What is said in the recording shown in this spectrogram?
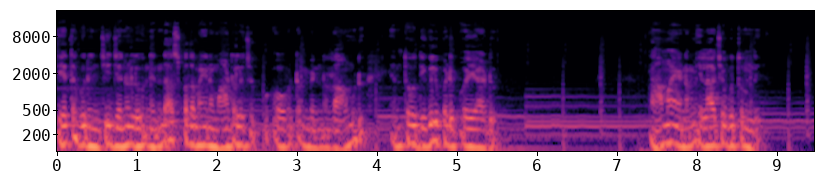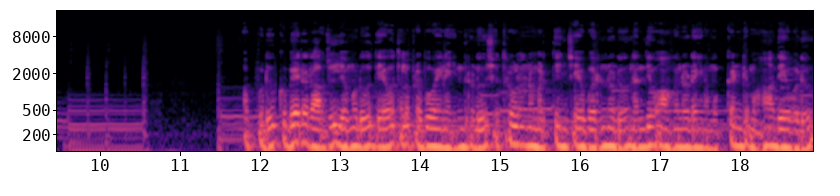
సీత గురించి జనులు నిందాస్పదమైన మాటలు చెప్పుకోవటం విన్న రాముడు ఎంతో దిగులు పడిపోయాడు. రామాయణం ఇలా చెబుతుంది. అప్పుడు కుబేరరాజు యముడు దేవతల ప్రభు అయిన ఇంద్రుడు శత్రువులను మర్తించే వరుణుడు నందివాహనుడైన ముక్కంటి మహాదేవుడు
